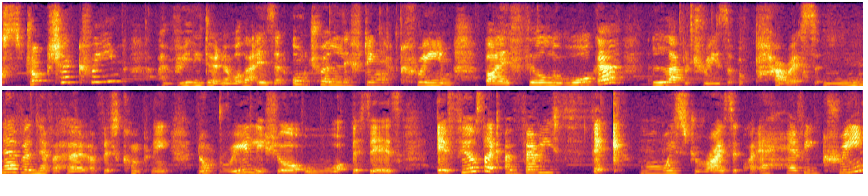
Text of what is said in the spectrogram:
Structure Cream. I really don't know what that is. An Ultra Lifting Cream by Phil Filorga. Laboratories of Paris. Never, never heard of this company. Not really sure what this is. It feels like a very thick moisturiser, quite a heavy cream.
